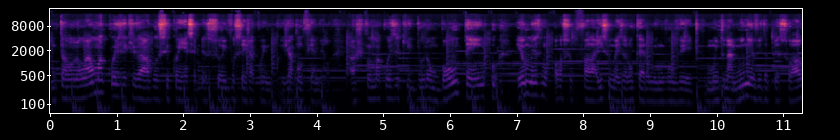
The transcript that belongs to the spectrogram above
Então não é uma coisa que ah, você conhece a pessoa e você já, já confia nela. Acho que é uma coisa que dura um bom tempo. Eu mesmo posso falar isso, mas eu não quero me envolver tipo, muito na minha vida pessoal.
